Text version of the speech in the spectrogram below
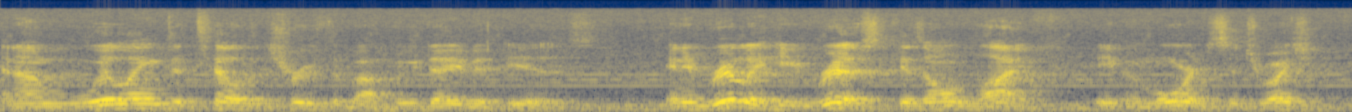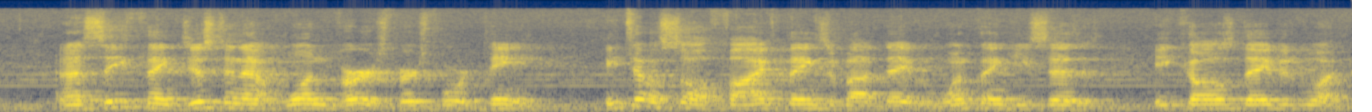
And I'm willing to tell the truth about who David is. And really, he risked his own life even more in the situation. And I see things just in that one verse, verse 14. He tells Saul five things about David. One thing he says is, he calls David what?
